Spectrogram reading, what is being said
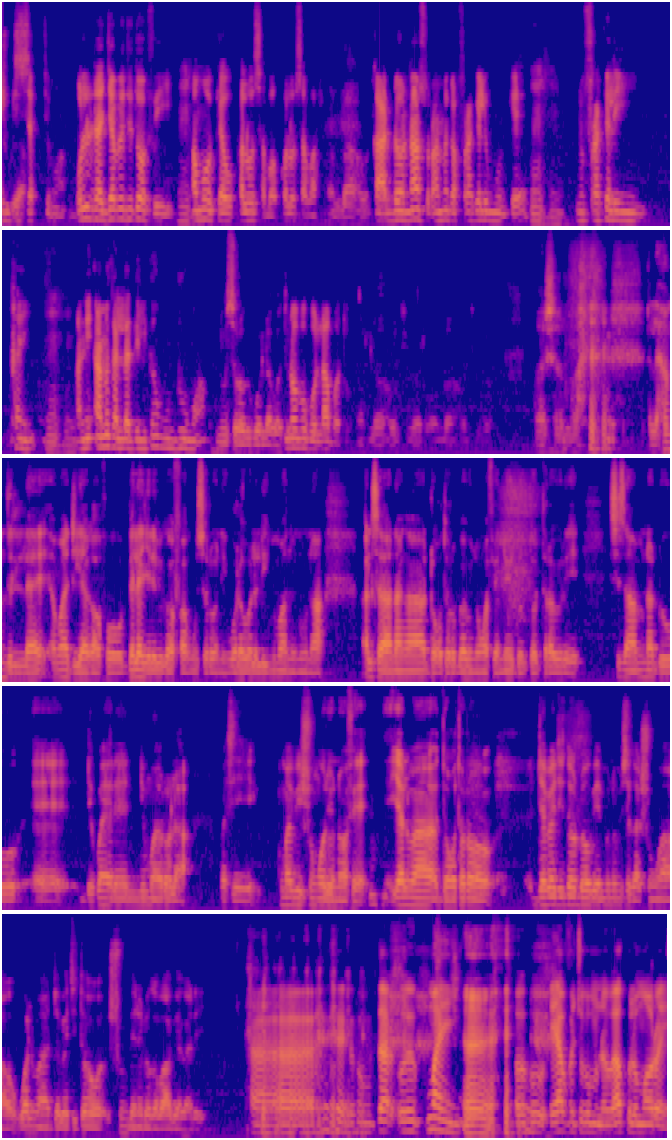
olu da jabɛti dɔ fɛ yen an b'o kɛ o kalo saba kalo saba k'a dɔn n'a sɔrɔ an bɛ ka furakɛli minnu kɛ ni furakɛli ka ɲi ani an bɛ ka ladilika minnu d' u ma n'o sɔrɔ bɛ k'o lato n'o bɛ k'o labato alihamdulila an b'a jigiya k'a fɔ bɛɛ lajɛlen bɛ ka faamu sɔrɔ ni wawaleli ɲuman ninnu na halisa n'an ka dɔgɔtɔrɔba bɛ ɲɔgɔn fɛ n'o ye dɔgɔtɔrɔ tarawele ye sisan an bɛna don eh, deba yɛrɛ nima yɔrɔ la parce que kuma bɛ sunko de nɔfɛ yalima dɔgɔtɔrɔ jabɛtitɔ dɔw bɛ minnu bɛ se ka sun wa walima jabɛtitɔ sun bɛnnen don ka b'a bɛɛ kan de kuma in e y'a fɔ cogo min na o y'a kolomayɔrɔ ye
